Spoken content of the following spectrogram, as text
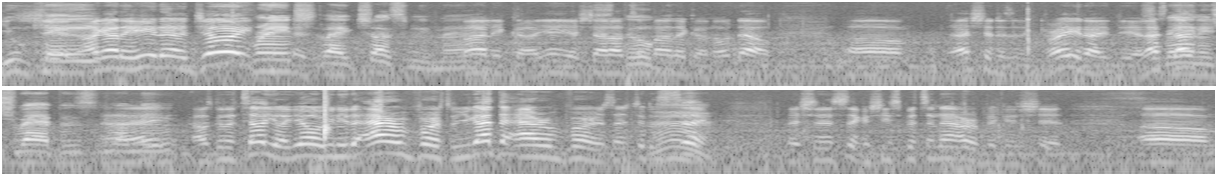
UK, Shit, I gotta hear that joint. French. Like trust me, man. Malikah, yeah, yeah. Shout out to Malikah, no doubt. Um, that shit is a great idea. That's that. Spanish rappers. You know what I mean? I was gonna tell you like, yo, you need an Arab verse. Well, you got the Arab verse. That shit is Mm. sick. That shit is sick. And she spits in Arabic and shit. Um, that-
